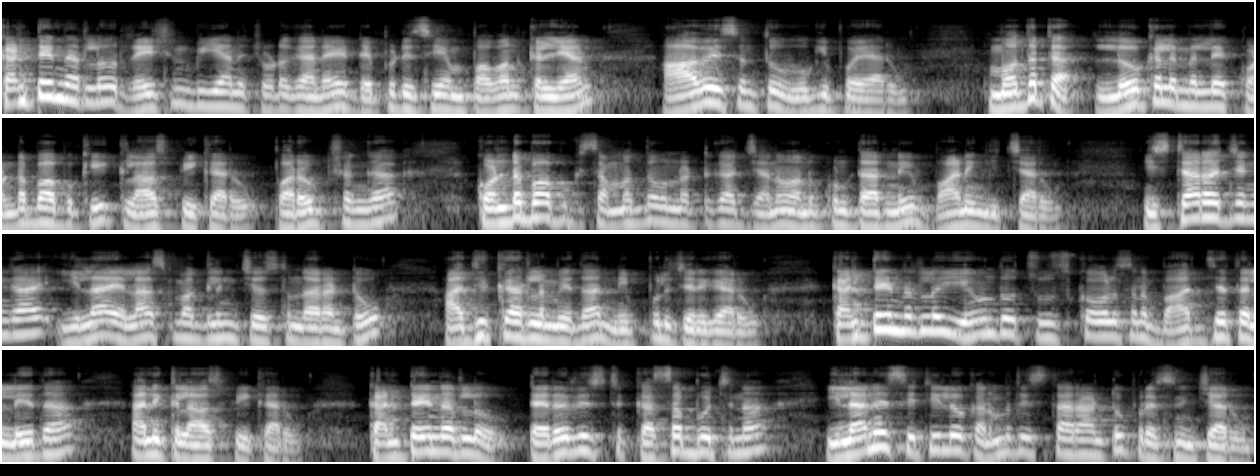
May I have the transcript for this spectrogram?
కంటైనర్లో రేషన్ బియ్యాన్ని చూడగానే డిప్యూటీ సీఎం పవన్ కళ్యాణ్ ఆవేశంతో ఊగిపోయారు. మొదట లోకల్ ఎమ్మెల్యే కొండబాబుకి క్లాస్ పీకారు. పరోక్షంగా కొండబాబుకి సంబంధం ఉన్నట్టుగా జనం అనుకుంటారని వార్నింగ్ ఇచ్చారు. ఇష్టారాజ్యంగా ఇలా ఎలా స్మగ్లింగ్ చేస్తున్నారంటూ అధికారుల మీద నిప్పులు జరిగారు. కంటైనర్లో ఏముందో చూసుకోవాల్సిన బాధ్యత లేదా అని క్లాస్ స్పీకరు. కంటైనర్లో టెర్రరిస్ట్ కసబొచ్చినా ఇలానే సిటీలోకి అనుమతిస్తారా అంటూ ప్రశ్నించారు.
